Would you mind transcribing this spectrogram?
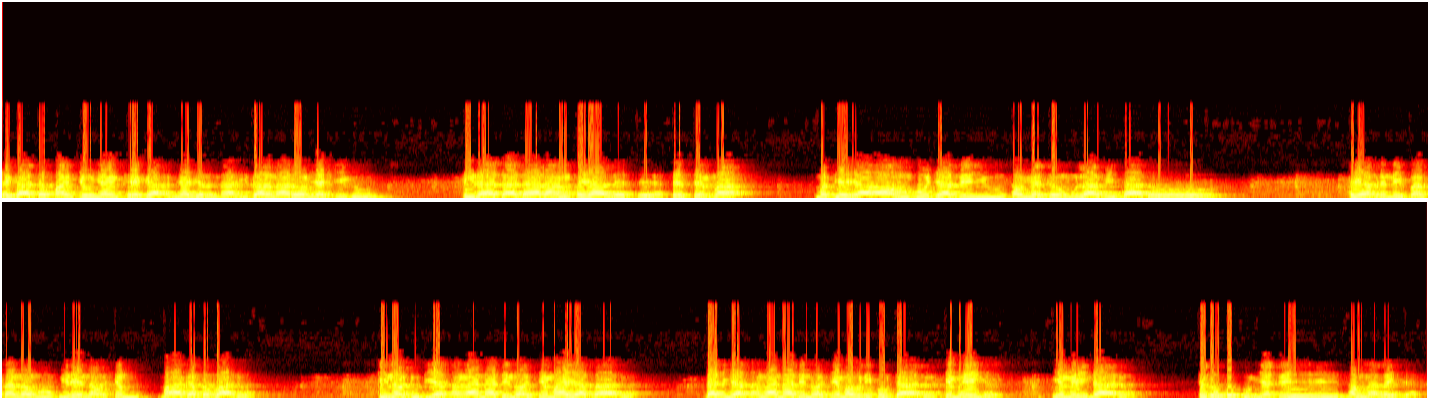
တခါတပံကျုံရန်ခက်ကအမြယရဏဣဒါရဏတော်မြတ်ကြီးကိုသီရတာဒါရံဖရာလက်တဲ့အဆက်ဆက်မှမပြည့်ရအောင်ဘုရားသိယူဆောင်ရွက်တော်မူလာပြီသာတော်ဘုရားပြိဋိဘံသံတော်မူပြီးတဲ့နောက်အရှင်မဟာကတ္တဗတို့ဒီနောက်ဒုတိယသံဃာနာတင်တော်အရှင်မဟာယတတို့တတိယသံဃာနာတင်တော်အရှင်မဂ္ဂလိဗုဒ္ဓတို့ရှင်မဟိန္ဒယမိန္ဒတို့ဒီလိုပုဂ္ဂိုလ်မြတ်တွေဆောင်းလာလိုက်ကြတာ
